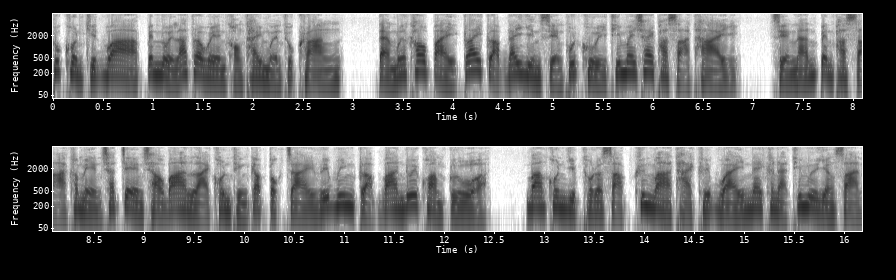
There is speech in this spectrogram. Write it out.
ทุกคนคิดว่าเป็นหน่วยลาดตระเวนของไทยเหมือนทุกครั้ง แต่เมื่อเข้าไปใกล้กลับได้ยินเสียงพูดคุยที่ไม่ใช่ภาษาไทย เสียงนั้นเป็นภาษาเขมรชัดเจนชาวบ้านหลายคนถึงกับตกใจรีบวิ่งกลับบ้านด้วยความกลัว บางคนหยิบโทรศัพท์ขึ้นมาถ่ายคลิปไว้ในขณะที่มือยังสั่น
